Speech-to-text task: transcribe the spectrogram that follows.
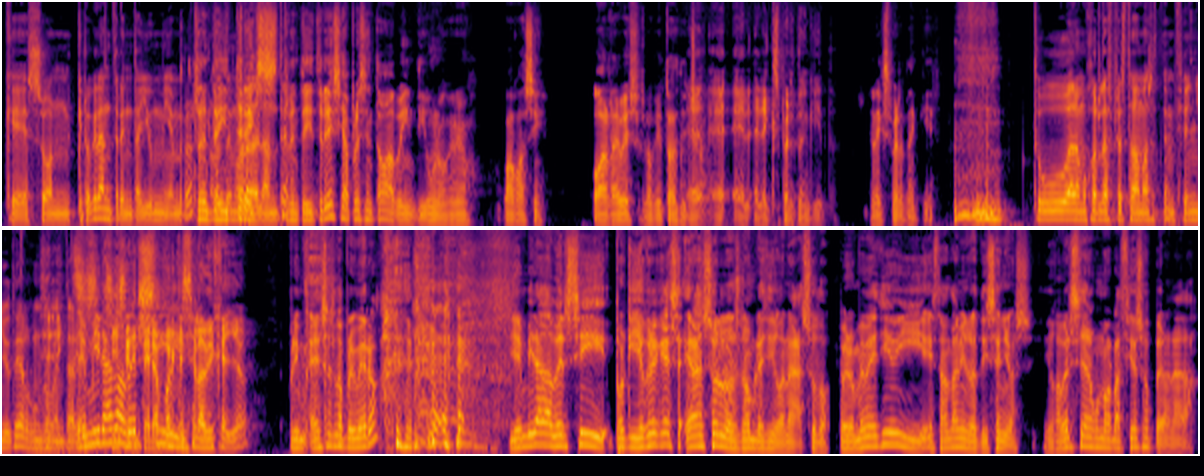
que son, creo que eran 31 miembros. no lo tengo ahora 33. delante. 33 y ha presentado a 21, creo. O algo así. O al revés, lo que tú has dicho. El, el- el experto en kit. El experto en Kid. Tú a lo mejor le has prestado más atención, Yute, algún comentario. He mirado Si a se ver enteró si- porque se lo dije yo. Prim- Eso es lo primero. y he mirado a ver si. Porque yo creo que eran solo los nombres, digo, nada, sudo. Pero me he metido y están también los diseños. Digo, a ver si hay alguno gracioso, pero nada.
